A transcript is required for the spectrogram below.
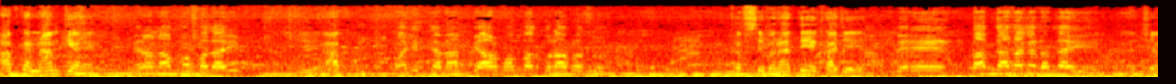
आपका नाम क्या है? मेरा नाम मोहम्मद आरिफ। जी आप वालिद का नाम प्यार मोहम्मद गुलाब रसूल। कब से बनाते हैं खाजे? मेरे बाप दादा का धंधा ही है। अच्छा।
